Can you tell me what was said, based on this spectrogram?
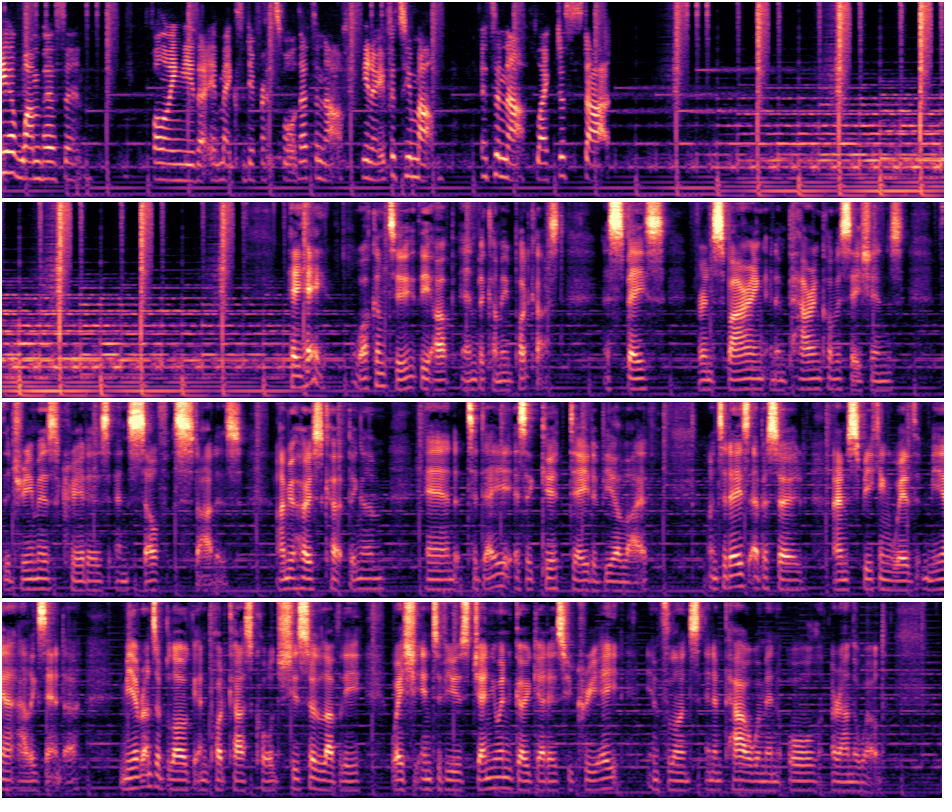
you have one person following you that it makes a difference for, that's enough. You know, if it's your mum, it's enough. Like, just start. Hey, hey, welcome to the Up and Becoming podcast, a space for inspiring and empowering conversations for the dreamers, creators, and self starters. I'm your host, Kurt Bingham, and today is a good day to be alive. On today's episode, I'm speaking with Mia Alexander. Mia runs a blog and podcast called She's So Lovely, where she interviews genuine go getters who create, influence, and empower women all around the world.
